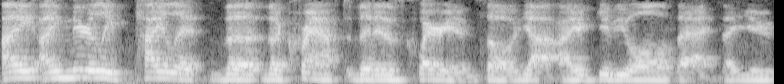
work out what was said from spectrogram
I I merely pilot the the craft that is Quarian. So yeah, I give you all of that. That you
